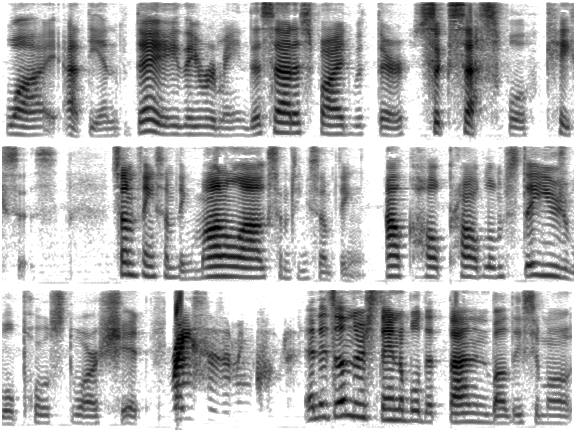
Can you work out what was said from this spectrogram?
Why, at the end of the day, they remain dissatisfied with their successful cases. Something something monologue, something something alcohol problems, the usual post war shit. Racism included. And it's understandable that Tan and Baldisimo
